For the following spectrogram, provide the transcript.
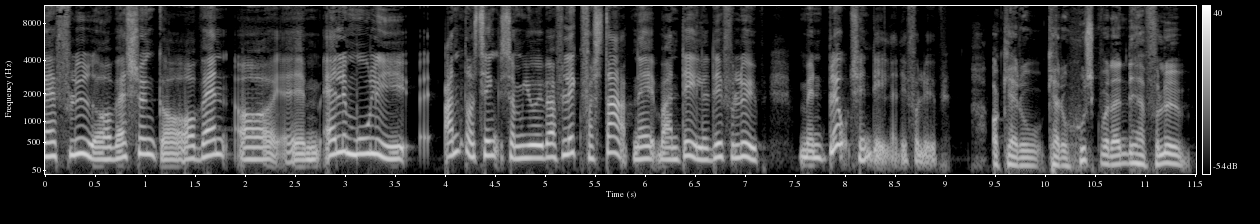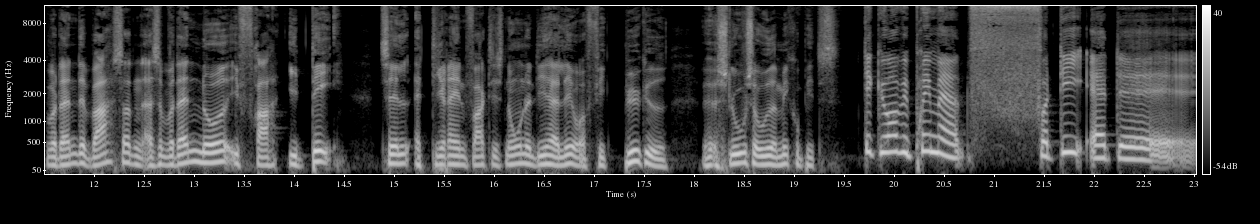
hvad flyder og hvad synker og vand og øhm, alle mulige andre ting, som jo i hvert fald ikke fra starten af var en del af det forløb, men blev til en del af det forløb. Og kan du, kan du huske, hvordan det her forløb, hvordan det var sådan? Altså, hvordan nåede I fra idé til, at de rent faktisk, nogle af de her elever, fik bygget øh, sluser ud af mikrobits? Det gjorde vi primært, fordi at øh,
